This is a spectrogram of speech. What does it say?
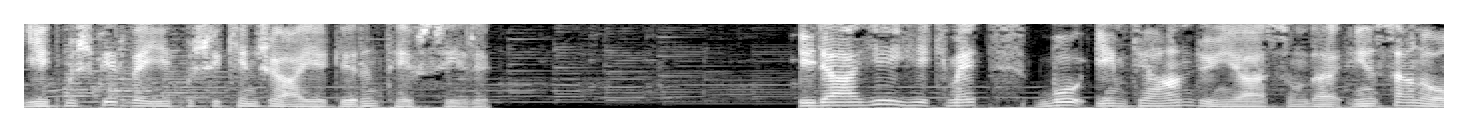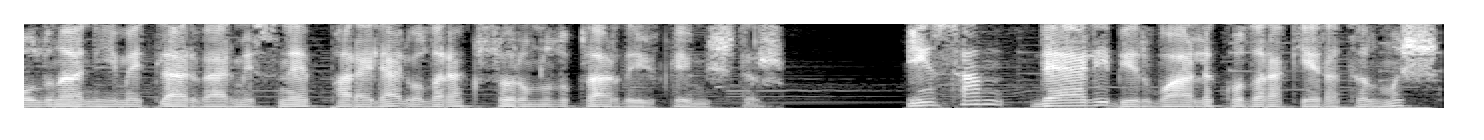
71 ve 72. ayetlerin tefsiri İlahi hikmet, bu imtihan dünyasında insanoğluna nimetler vermesine paralel olarak sorumluluklar da yüklemiştir. İnsan, değerli bir varlık olarak yaratılmış,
